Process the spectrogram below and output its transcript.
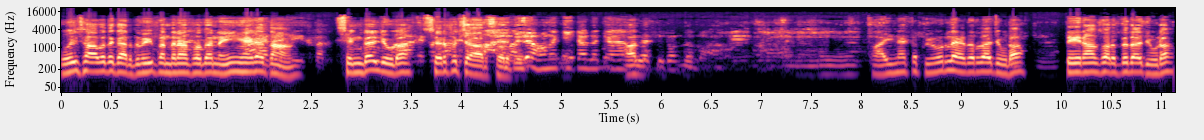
ਕੋਈ ਸਾਬਤ ਕਰ ਦਵੇ 1500 ਦਾ ਨਹੀਂ ਹੈਗਾ ਤਾਂ। ਸਿੰਗਲ ਜੋੜਾ ਸਿਰਫ 400 ਰੁਪਏ। ਫਾਈਨੈਕ ਪਿਓਰ ਲੈਦਰ ਦਾ ਜੋੜਾ 1300 ਰੁਪਏ ਦਾ ਜੋੜਾ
